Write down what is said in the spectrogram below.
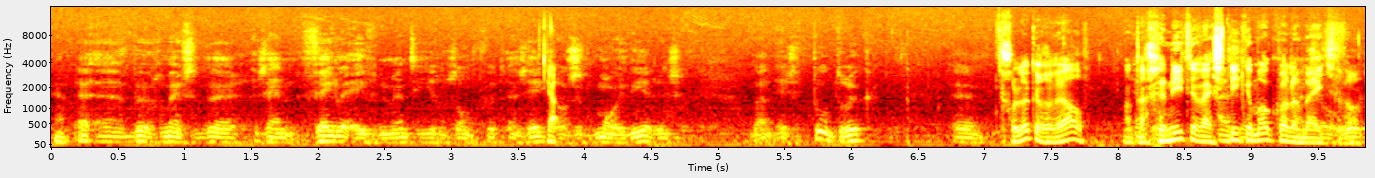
Eh, eh, burgemeester, er zijn vele evenementen hier in Zandvoort. En zeker als het mooi weer is, dan is het poeldruk. Eh, Gelukkig wel, want daar en genieten wij stiekem ook wel een beetje van.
